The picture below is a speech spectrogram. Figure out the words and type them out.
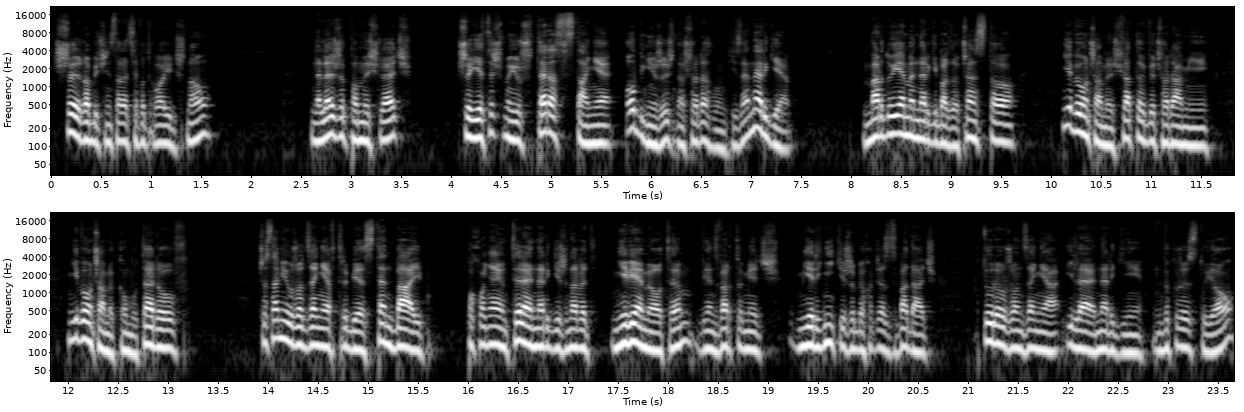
czy robić instalację fotowoltaiczną, należy pomyśleć, czy jesteśmy już teraz w stanie obniżyć nasze rachunki za energię. Marnujemy energię bardzo często, nie wyłączamy świateł wieczorami, nie wyłączamy komputerów. Czasami urządzenia w trybie standby pochłaniają tyle energii, że nawet nie wiemy o tym, więc warto mieć mierniki, żeby chociaż zbadać, które urządzenia ile energii wykorzystują.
